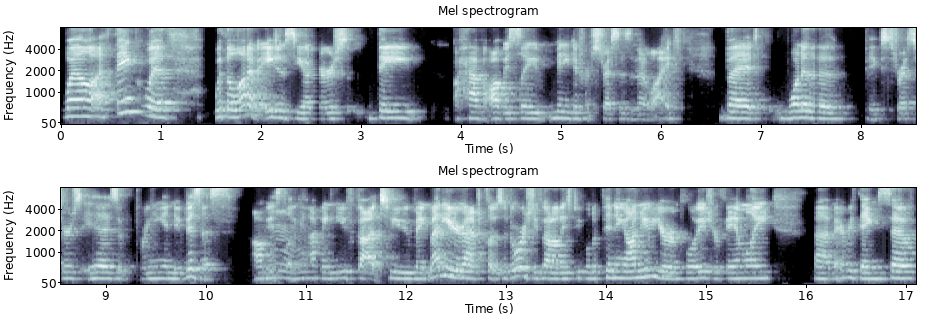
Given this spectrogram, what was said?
Well, I think with with a lot of agency owners, they have obviously many different stresses in their life. But one of the big stressors is bringing in new business obviously. Mm-hmm. I mean, you've got to make money, you're going to have to close the doors. You've got all these people depending on you, your employees, your family, um, everything. So,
